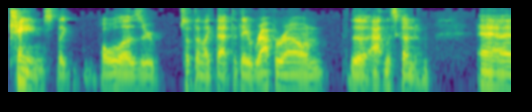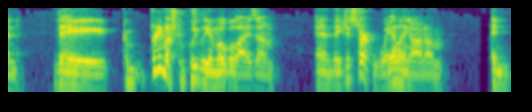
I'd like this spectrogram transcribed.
chains, like bolas or something like that, that they wrap around the Atlas Gundam, and they com- pretty much completely immobilize him, and they just start wailing on him and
